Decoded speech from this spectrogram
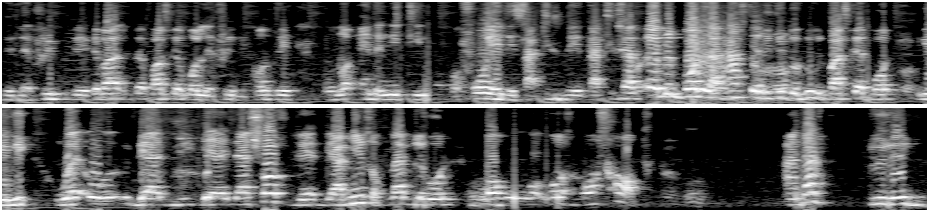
the, referee, the, the, the basketball in the country will not earn anything for four years. The statistics, the statistics, everybody that has anything to do with basketball in the league, were, oh, their, their, their short, their, their means of livelihood was, was, was hot. And that really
